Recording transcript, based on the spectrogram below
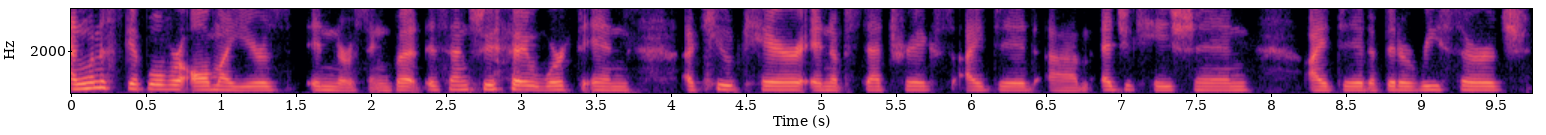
I'm going to skip over all my years in nursing, but essentially, I worked in acute care in obstetrics. I did um, education. I did a bit of research,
